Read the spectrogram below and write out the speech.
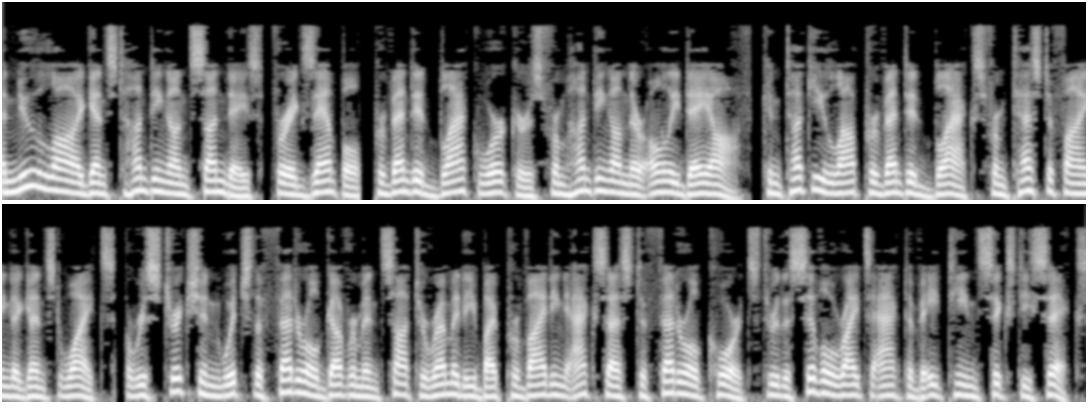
A new law against hunting on Sundays, for example, prevented black workers from hunting on their only day off. Kentucky law prevented blacks from testifying against whites, a restriction which the federal government sought to remedy by providing access to federal courts through the Civil Rights Act of 1866.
